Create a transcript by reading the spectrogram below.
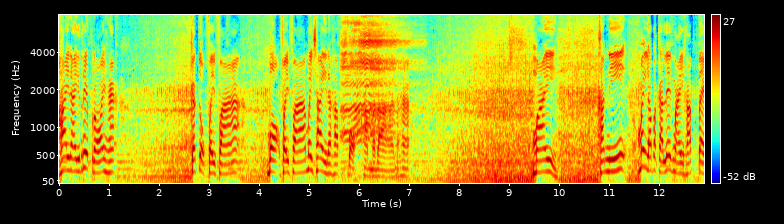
ภายในเรียบร้อยฮะกระจกไฟฟ้า เบาะไฟฟ้าไม่ใช่นะครับ เบาะธรรมดานะฮะไม่คันนี้ไม่รับประกันเลขไม่ครับ แต่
